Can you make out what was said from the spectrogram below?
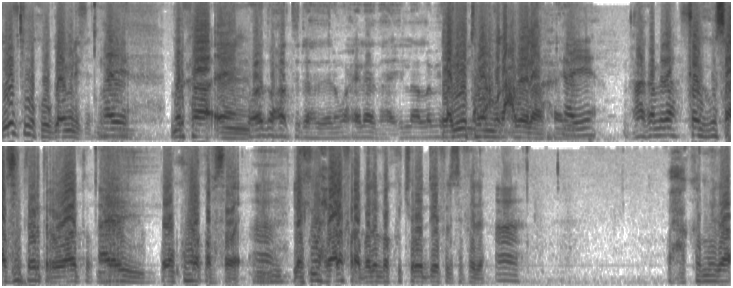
Duruufta ma ku hogaaminaysa. Haye. Marka waxaad tidhaahdeen waxay leedahay ilaa labiyo toban magac bay leedahay. Maxaa ka mid ah? Fanka ku saabsan horta rawaado Ay. waan ku hor qabsaday. Laakiin waxyaalo fara badan baa ku jiro dee falsafada. Ah, waxaa ka mid a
